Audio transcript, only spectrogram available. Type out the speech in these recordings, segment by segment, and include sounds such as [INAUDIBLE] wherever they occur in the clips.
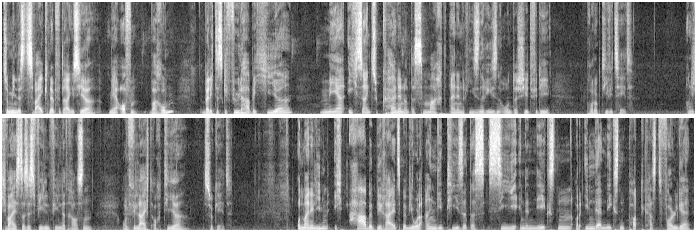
zumindest zwei Knöpfe trage ich hier mehr offen. Warum? Weil ich das Gefühl habe, hier mehr ich sein zu können und das macht einen riesen, riesen Unterschied für die Produktivität. Und ich weiß, dass es vielen, vielen da draußen und vielleicht auch dir so geht. Und meine Lieben, ich habe bereits bei Viola angeteasert, dass sie in den nächsten oder in der nächsten Podcast-Folge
